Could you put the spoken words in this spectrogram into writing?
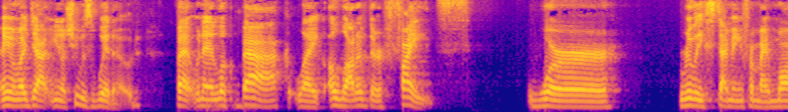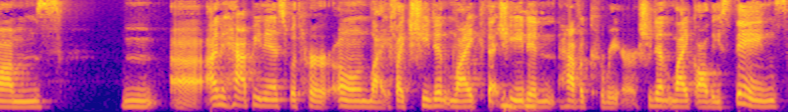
I mean, my dad, you know, she was widowed. But when I look back, like a lot of their fights were really stemming from my mom's mm, uh, unhappiness with her own life. Like she didn't like that she mm-hmm. didn't have a career. She didn't like all these things.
